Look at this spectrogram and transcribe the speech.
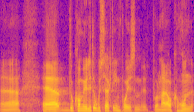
ja. Eh, då kommer vi lite osökt in på, just, på de här. Och hon, eh,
